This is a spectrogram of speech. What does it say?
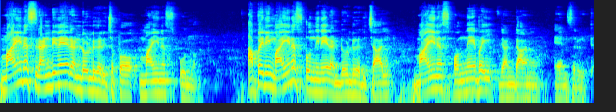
മൈനസ് രണ്ടിനെ രണ്ടുകൊണ്ട് ഹരിച്ചപ്പോൾ മൈനസ് ഒന്ന്. അപ്പോൾ ഇനി മൈനസ് ഒന്നിനെ രണ്ടുകൊണ്ട് ഹരിച്ചാൽ മൈനസ് ഒന്നേ ബൈ രണ്ടാണ് ആൻസർ കിട്ടുക.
